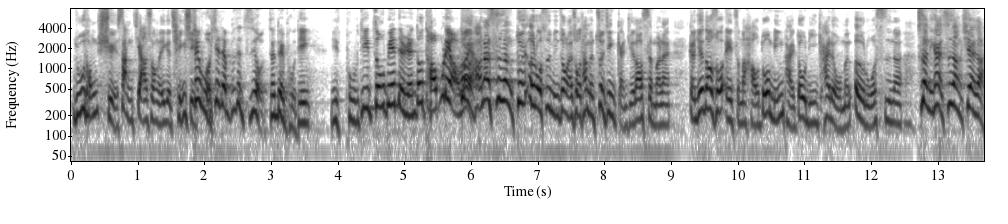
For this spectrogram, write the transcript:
如同雪上加霜的一个情形。所以我现在不是只有针对普丁，你普京周边的人都逃不了了。对，好，那事实上对俄罗斯民众来说，他们最近感觉到什么呢？感觉到说，哎，怎么好多名牌都离开了我们俄罗斯呢？是啊，你看，事实上现在啊，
